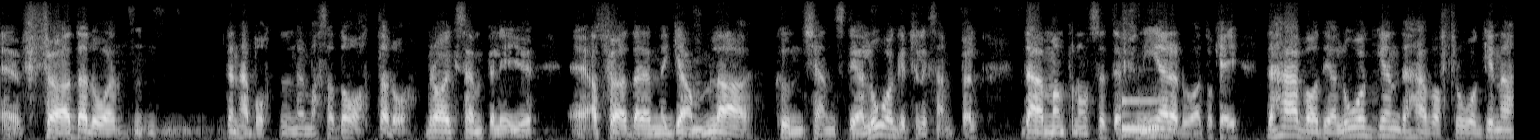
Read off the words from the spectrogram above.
Eh, föda då den här botten med massa data då. Bra exempel är ju eh, att föda den med gamla kundtjänstdialoger till exempel. Där man på något sätt definierar då att okej, okay, det här var dialogen, det här var frågorna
